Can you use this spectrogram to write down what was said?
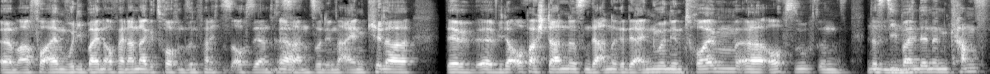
Ähm, aber vor allem, wo die beiden aufeinander getroffen sind, fand ich das auch sehr interessant. Ja. So den einen Killer, der äh, wieder auferstanden ist und der andere, der einen nur in den Träumen äh, aufsucht. Und dass mhm. die beiden dann einen Kampf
